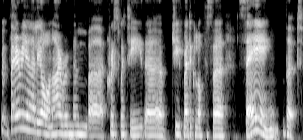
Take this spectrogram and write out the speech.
But very early on, I remember Chris Whitty, the chief medical officer, saying that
